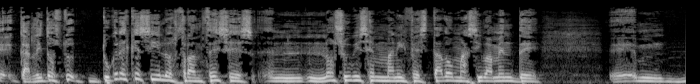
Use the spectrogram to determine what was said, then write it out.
Eh, Carlitos, ¿tú, crees que si los franceses mm, no se hubiesen manifestado masivamente, mm,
